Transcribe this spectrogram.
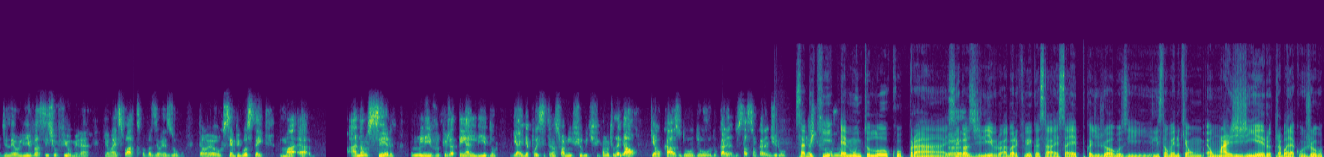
de ler o livro, assiste o filme, né? Que é mais fácil para fazer o resumo. Então eu sempre gostei. Mas, a não ser um livro que eu já tenha lido e aí depois se transforma em filme que fica muito legal, que é o caso do, do, do, do Estação Carandiru. Sabe que, que é muito louco pra esse uh. negócio de livro, agora que veio com essa, essa época de jogos e eles estão vendo que é um, é um mar de dinheiro trabalhar com o jogo,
